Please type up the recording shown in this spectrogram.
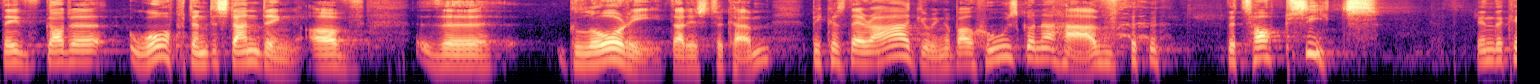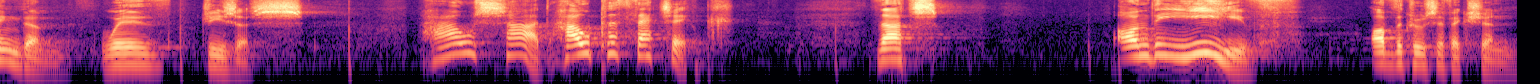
They've got a warped understanding of the glory that is to come because they're arguing about who's going to have the top seats in the kingdom with Jesus. How sad, how pathetic that on the eve of the crucifixion,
